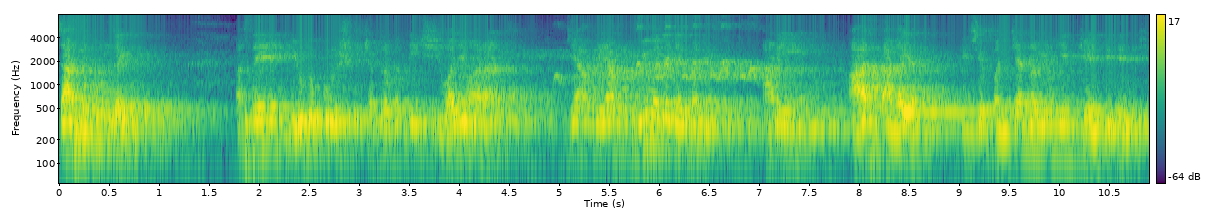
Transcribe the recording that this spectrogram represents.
सार्थक होऊन जाईल असे युगपुरुष छत्रपती शिवाजी महाराज जे आपल्या या भूमीमध्ये जन्मले आणि आज तागायत तीनशे पंच्याण्णवी जयंती त्यांची.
